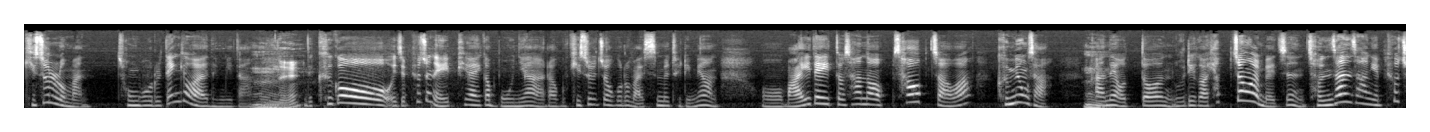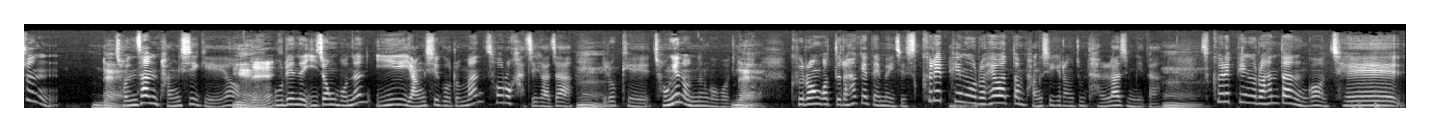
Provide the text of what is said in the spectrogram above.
기술로만 정보를 땡겨와야 됩니다. 음. 네. 근데 그거 이제 표준 API가 뭐냐라고 기술적으로 말씀을 드리면 어, 마이데이터 산업 사업자와 금융사 음. 간에 어떤 우리가 협정을 맺은 전산상의 표준 네. 전산 방식이에요. 예. 네. 우리는 이 정보는 이 양식으로만 서로 가져가자 음. 이렇게 정해놓는 거거든요. 네. 그런 것들을 하게 되면 이제 스크래핑으로 해왔던 방식이랑 좀 달라집니다. 음. 스크래핑으로 한다는 건 제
